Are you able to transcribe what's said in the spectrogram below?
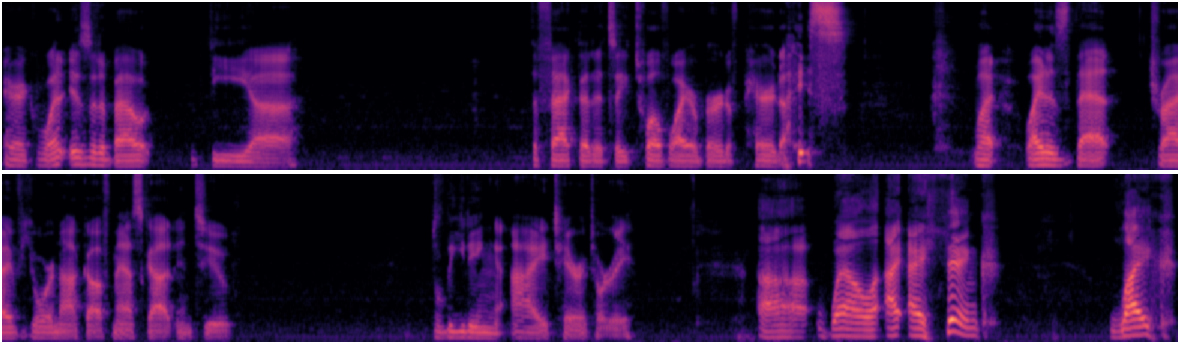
Eric, what is it about the uh, the fact that it's a twelve wire bird of paradise? why why does that drive your knockoff mascot into bleeding eye territory? Uh, well, I, I think, like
